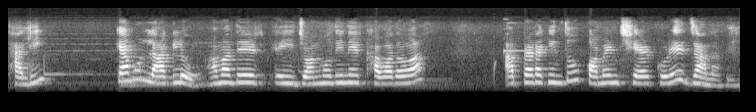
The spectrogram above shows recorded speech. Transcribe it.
থালি। কেমন লাগল আমাদের এই জন্মদিনের খাওয়া দাওয়া আপনারা কিন্তু কমেন্ট শেয়ার করে জানাবেন।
